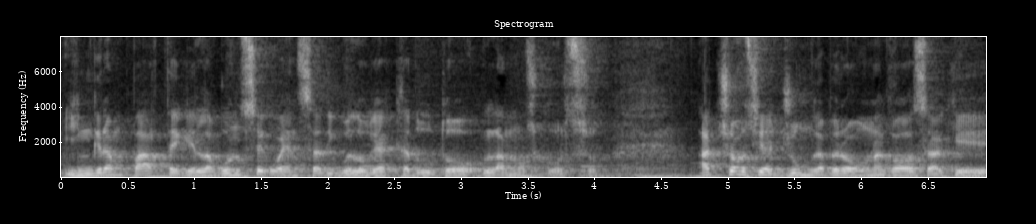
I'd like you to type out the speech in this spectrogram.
in gran parte che la conseguenza di quello che è accaduto l'anno scorso. A ciò si aggiunga però una cosa che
